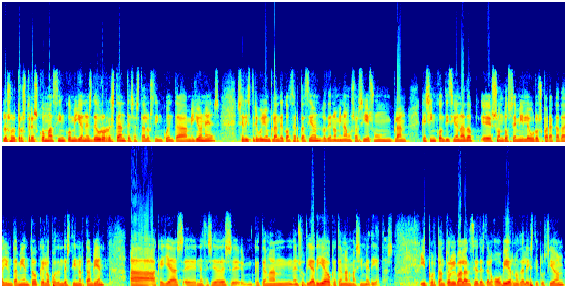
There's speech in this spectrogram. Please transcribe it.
Los otros 3,5 millones de euros restantes hasta los 50 millones se distribuye un plan de concertación, lo denominamos así, es un plan que es incondicionado, eh, son 12.000 euros para cada ayuntamiento que lo pueden destinar también a aquellas eh, necesidades eh, que tengan en su día a día o que tengan más inmediatas. Y por tanto el balance desde el gobierno de la institución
